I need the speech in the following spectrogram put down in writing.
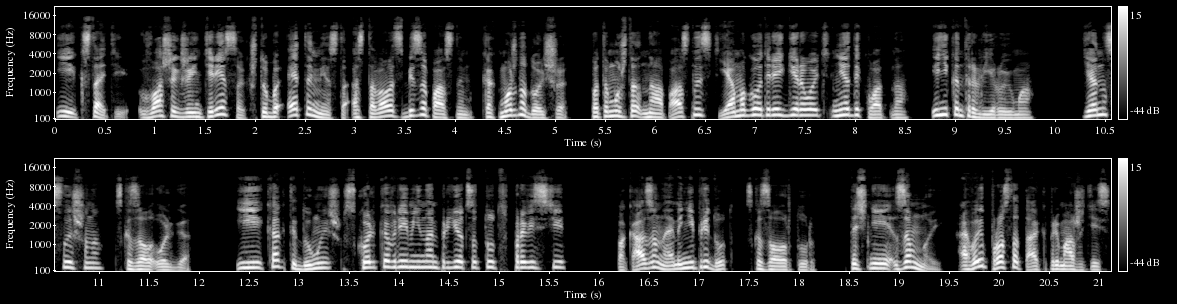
И, кстати, в ваших же интересах, чтобы это место оставалось безопасным как можно дольше. Потому что на опасность я могу отреагировать неадекватно и неконтролируемо. «Я наслышана», — сказала Ольга. «И как ты думаешь, сколько времени нам придется тут провести?» «Пока за нами не придут», — сказал Артур. «Точнее, за мной, а вы просто так примажетесь.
